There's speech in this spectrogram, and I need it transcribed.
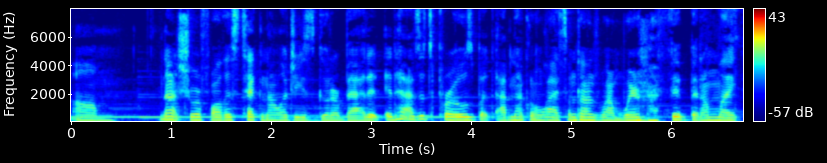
Um, not sure if all this technology is good or bad. It, it has its pros, but I'm not gonna lie. Sometimes when I'm wearing my Fitbit, I'm like,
